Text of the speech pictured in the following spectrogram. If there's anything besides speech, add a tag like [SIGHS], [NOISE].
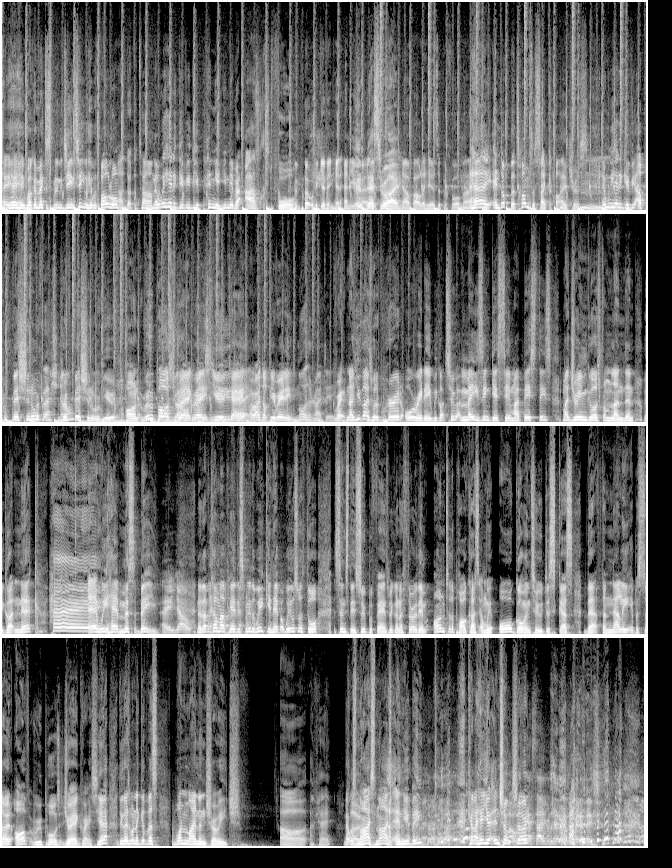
Hey, hey, hey, welcome back to Splitting the G&T. You're here with Bolo. And Dr. Tom. Now, we're here to give you the opinion you never asked for. [LAUGHS] but we're giving it anyway. That's right. Now Paula here's a performer. Hey, and Dr. Tom's a psychiatrist. And we're here to give you our professional, Hmm. Professional? professional review on RuPaul's Drag Race UK. UK. All right, Doctor, you ready? More than ready. Great. Now, you guys would have heard already. We got two amazing guests here. My besties, my dream girls from London. We got Nick. Hey! And we have Miss B. Hey, yo. Now they've come up here, they're spending the weekend here, but we also thought since they're super fans, we're going to throw them onto the podcast and we're all going to discuss the finale episode of RuPaul's Drag Race. Yeah? Do you guys want to give us one line intro each? Uh, okay. That was So- nice, nice. And you, B? [LAUGHS] Can I hear your intro, sir? [LAUGHS]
